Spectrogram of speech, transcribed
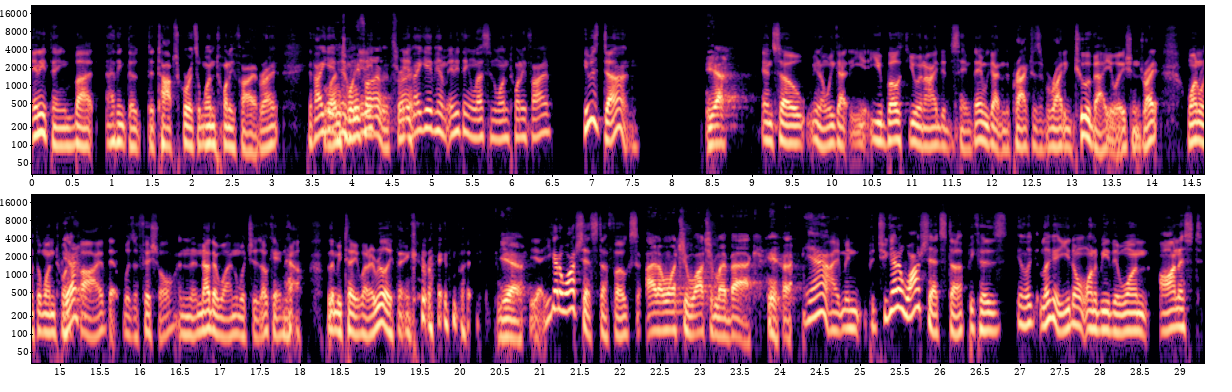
anything but I think the, the top score is 125, right? If I gave 125, him any, that's right. If I gave him anything less than 125, he was done. Yeah. And so, you know, we got you both, you and I did the same thing. We got into practice of writing two evaluations, right? One with the 125 yeah. that was official, and another one which is okay. Now, let me tell you what I really think, right? But yeah, yeah, you got to watch that stuff, folks. I don't want you watching my back. Yeah, yeah. I mean, but you got to watch that stuff because you know, look, look at you don't want to be the one honest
